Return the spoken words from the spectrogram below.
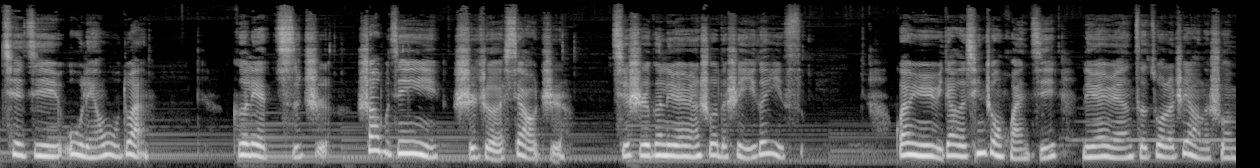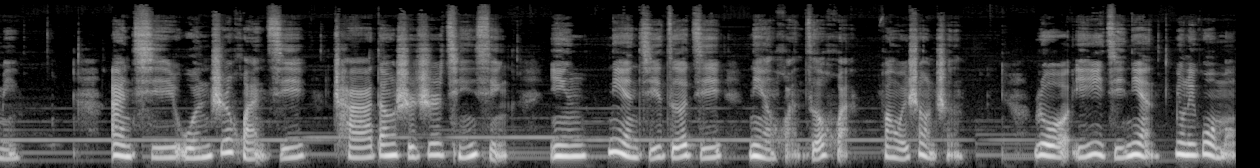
切忌误连误断。割裂此旨，稍不经意，使者笑之。其实跟梨园园说的是一个意思。关于语调的轻重缓急，梨园园则做了这样的说明：按其文之缓急。察当时之情形，应念急则急，念缓则缓，方为上乘。若一意即念，用力过猛，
